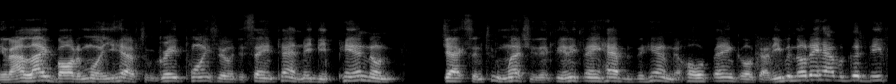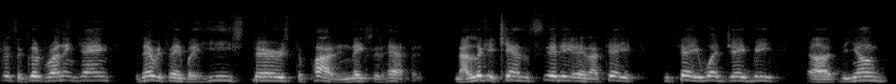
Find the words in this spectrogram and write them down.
And I like Baltimore. You have some great points there at the same time. They depend on Jackson too much. And if anything happens to him, the whole thing goes down. Even though they have a good defense, a good running game, with everything, but he stirs the pot and makes it happen. Now look at Kansas City, and I tell you, you tell you what, JB, uh, the young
